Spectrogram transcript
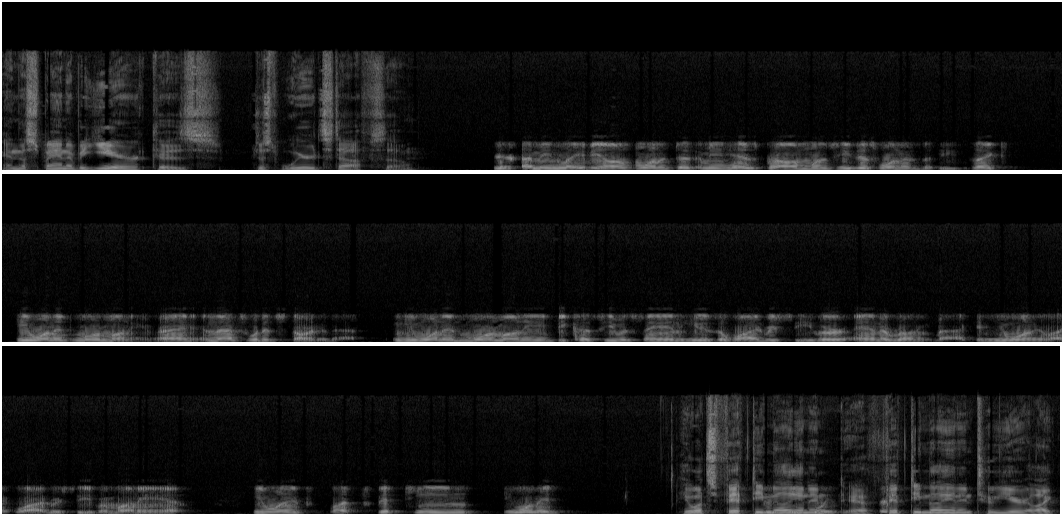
in the span of a year because just weird stuff. So. I mean, Le'Veon wanted to. I mean, his problem was he just wanted like he wanted more money, right? And that's what it started at. And he wanted more money because he was saying he was a wide receiver and a running back, and he wanted like wide receiver money, and he wanted what fifteen. He wanted. He wants fifty million in uh, fifty million in two year like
